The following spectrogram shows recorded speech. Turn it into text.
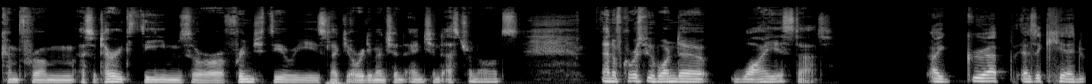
come from esoteric themes or fringe theories, like you already mentioned, ancient astronauts. And of course, we wonder, why is that? I grew up as a kid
